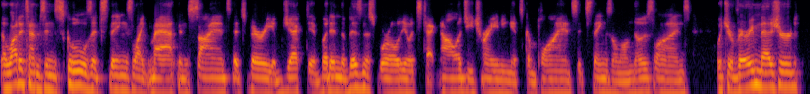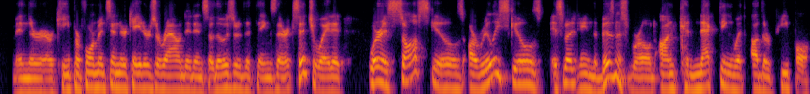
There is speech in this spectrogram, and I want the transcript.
a lot of times in schools, it's things like math and science that's very objective. But in the business world, you know, it's technology training, it's compliance, it's things along those lines, which are very measured and there are key performance indicators around it. And so those are the things that are accentuated. Whereas soft skills are really skills, especially in the business world, on connecting with other people.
